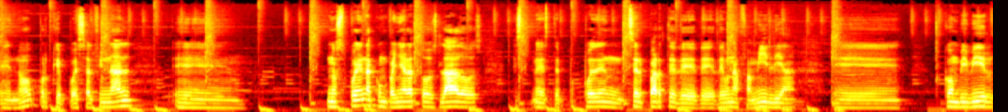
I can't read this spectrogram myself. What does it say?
eh, ¿no? Porque pues al final eh, nos pueden acompañar a todos lados, este, pueden ser parte de, una familia, convivir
